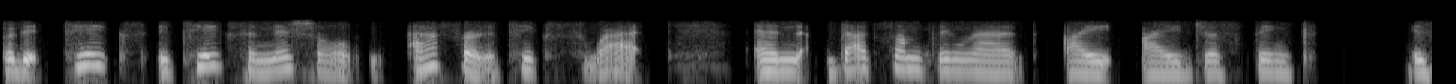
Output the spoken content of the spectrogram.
But it takes it takes initial effort. It takes sweat, and that's something that I I just think is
